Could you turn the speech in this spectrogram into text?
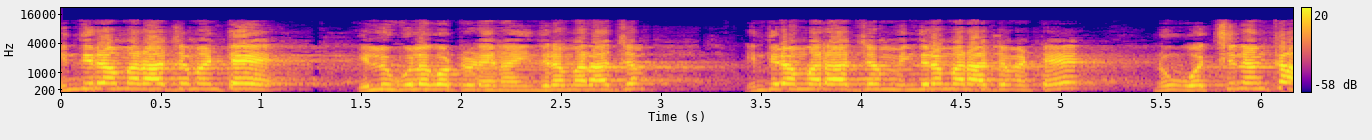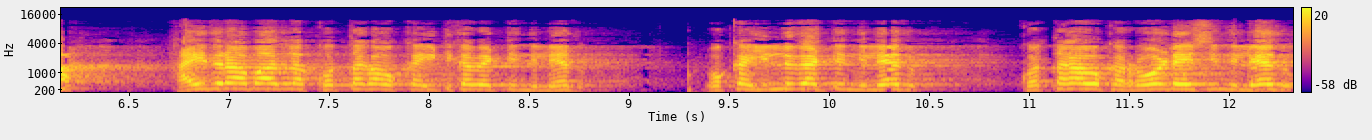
ఇందిరమ్మ రాజ్యం అంటే ఇల్లు గులగొట్టుడేనా ఇందిరమ్మ రాజ్యం? ఇందిరమ్మ రాజ్యం ఇందిరమ్మ రాజ్యం అంటే నువ్వు వచ్చినాక హైదరాబాద్లో కొత్తగా ఒక్క ఇటుక పెట్టింది లేదు. ఒక ఇల్లు కట్టింది లేదు. కొత్తగా ఒక రోడ్ వేసింది లేదు.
